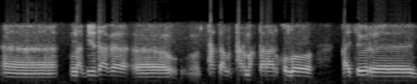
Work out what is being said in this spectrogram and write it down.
э, мына биз дагы э, социалдык тармактар аркылуу кайсы бир э,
